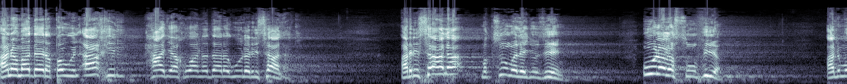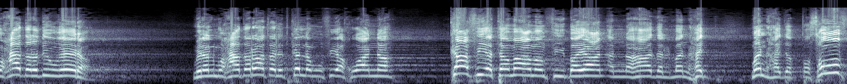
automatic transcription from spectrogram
أنا ما داير أطول آخر حاجة يا اخوانا داير أقول رساله الرسالة مقسومة لجزئين. أولى للصوفية. المحاضرة دي وغيرها. من المحاضرات اللي تكلموا فيها أخواننا كافية تماما في بيان أن هذا المنهج منهج التصوف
